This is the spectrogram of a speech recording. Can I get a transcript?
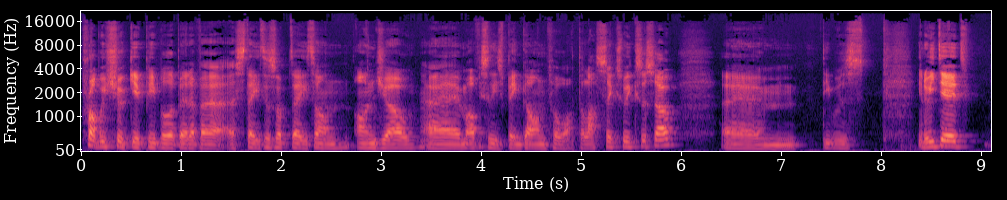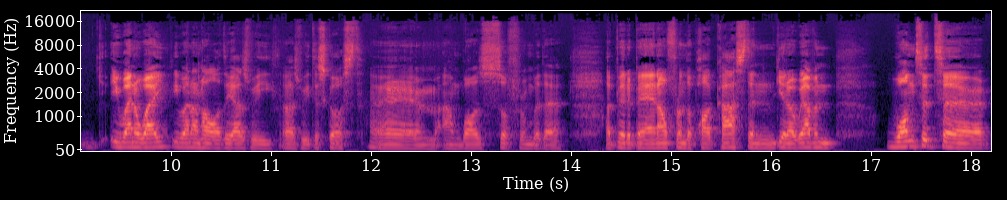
probably should give people a bit of a, a status update on on Joe. Um, obviously, he's been gone for what the last six weeks or so. Um, he was, you know, he did. He went away. He went on holiday as we as we discussed, um, and was suffering with a, a bit of burnout from the podcast. And you know, we haven't wanted to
